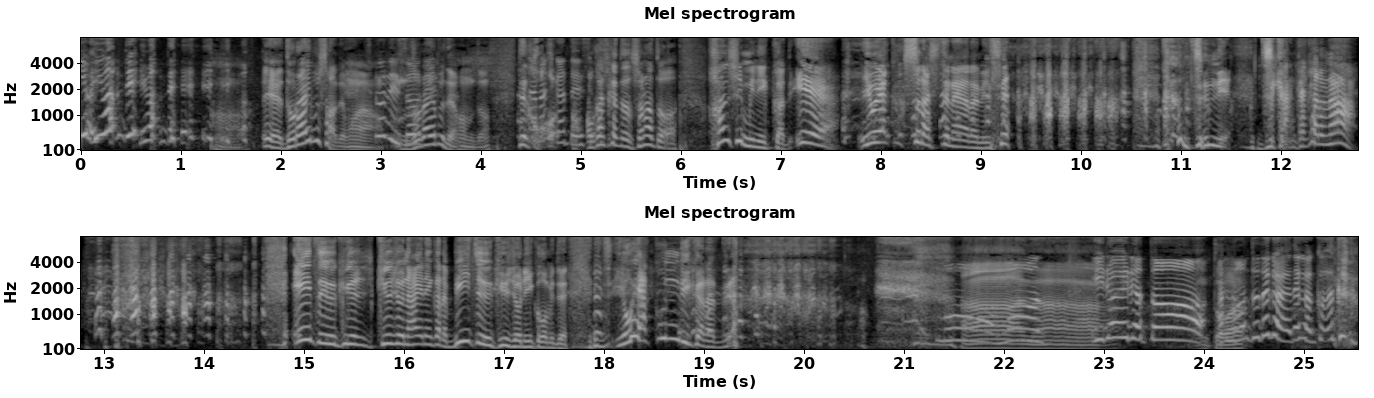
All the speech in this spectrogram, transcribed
いよ言わんで言わんで。うん。いやドライブさでも。なドライブで本当。で楽しかったおおかしかったその後阪神見に行くかっていや予約すらしてないやらに。普通に時間かかるな。A という球球場に入れんから B という球場に行こうみたいな。予約んりから。ってもうもういろいろとあ本当本当だからだから靴磨きの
